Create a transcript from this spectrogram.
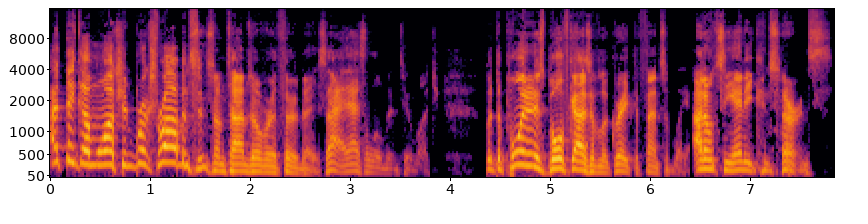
I think I'm watching Brooks Robinson sometimes over at third base. Right, that's a little bit too much. But the point is, both guys have looked great defensively. I don't see any concerns.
